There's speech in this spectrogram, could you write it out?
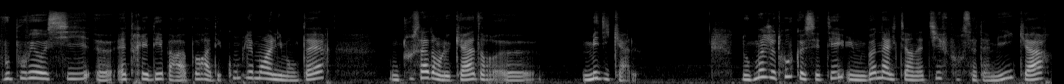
Vous pouvez aussi euh, être aidé par rapport à des compléments alimentaires. Donc tout ça dans le cadre médical. Donc moi je trouve que c'était une bonne alternative pour cette amie car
